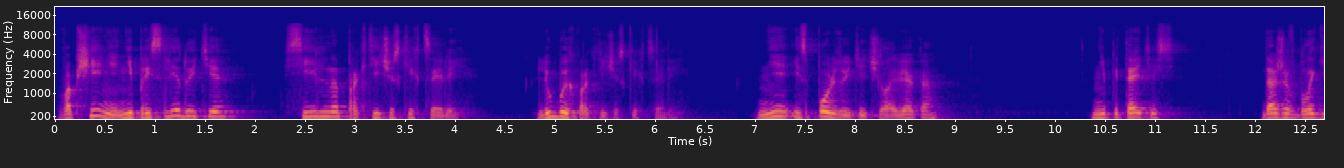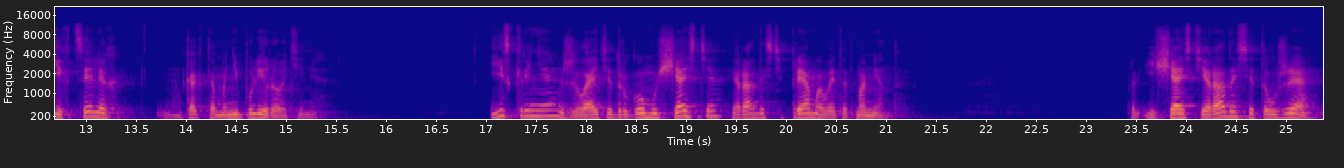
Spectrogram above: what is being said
В общении не преследуйте сильно практических целей, любых практических целей. Не используйте человека, не пытайтесь даже в благих целях как-то манипулировать ими. Искренне желайте другому счастья и радости прямо в этот момент. И счастье и радость – это уже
